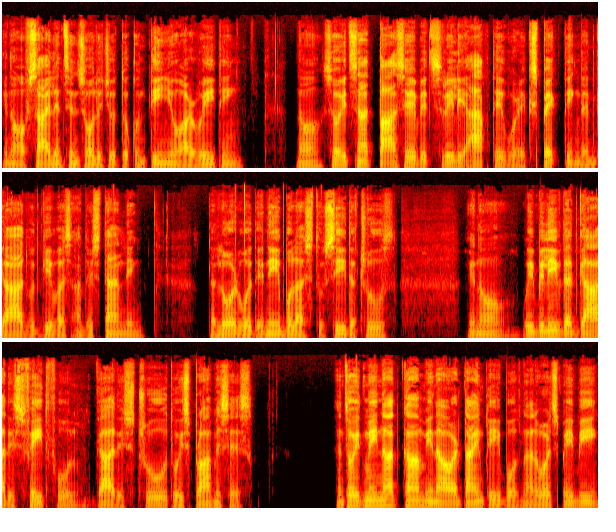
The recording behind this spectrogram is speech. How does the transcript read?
you know, of silence and solitude to continue our waiting. No? So it's not passive, it's really active. We're expecting that God would give us understanding. The Lord would enable us to see the truth. You know, we believe that God is faithful, God is true to his promises. And so it may not come in our timetable. In other words, maybe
